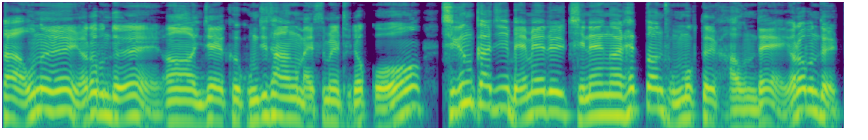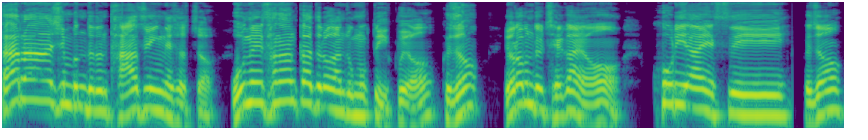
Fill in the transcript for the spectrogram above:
자 오늘 여러분들 어, 이제 그 공지사항 말씀을 드렸고 지금까지 매매를 진행을 했던 종목들 가운데 여러분들 따라하신 분들은 다 수익 내셨죠. 오늘 상한가 들어간 종목도 있고요. 그죠? 여러분들 제가요. 코리아 SE 그죠?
